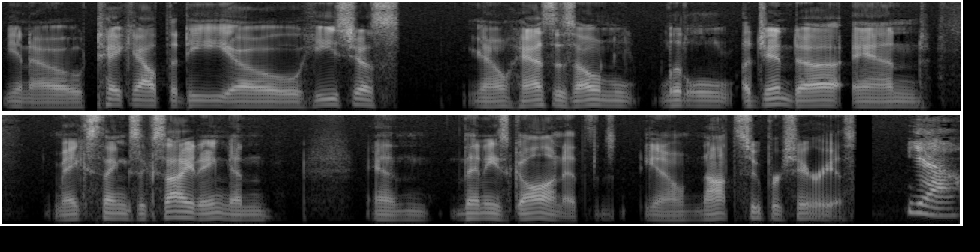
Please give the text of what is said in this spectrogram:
you know, take out the DEO. He's just, you know, has his own little agenda and makes things exciting and and then he's gone. It's you know, not super serious. Yeah,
